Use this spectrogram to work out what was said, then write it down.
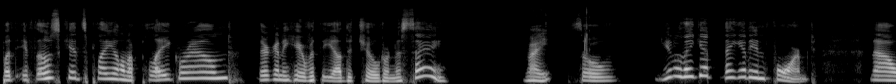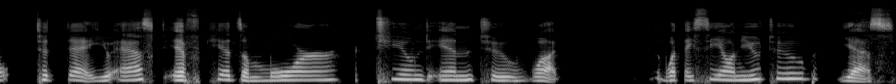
But if those kids play on a playground, they're going to hear what the other children are saying. Right. So, you know, they get they get informed. Now, today you asked if kids are more tuned into what what they see on YouTube? Yes.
